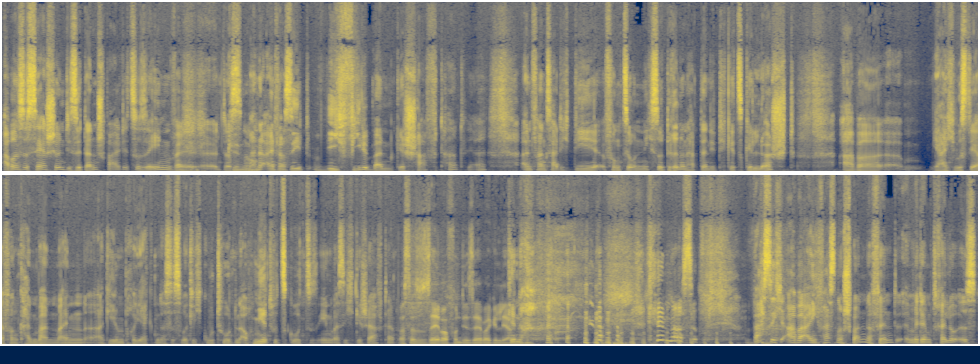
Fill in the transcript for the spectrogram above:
aber es ist sehr schön, diese Dann-Spalte zu sehen, weil äh, dass Genau. man einfach sieht, wie viel man geschafft hat. Ja. Anfangs hatte ich die Funktion nicht so drin und habe dann die Tickets gelöscht, aber ähm, ja, ich wusste ja von Kanban, meinen agilen Projekten, dass es wirklich gut tut und auch mir tut's gut zu sehen, was ich geschafft habe. Du hast also selber von dir selber gelernt. Genau. genau so. Was ich aber eigentlich fast noch spannender finde mit dem Trello ist,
